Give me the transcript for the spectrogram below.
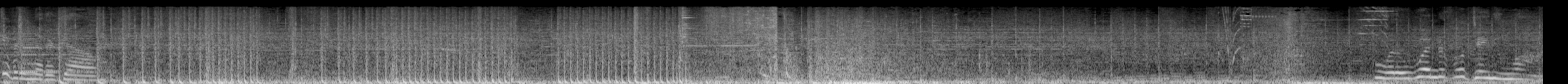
give it another go. What a wonderful day, denouement.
